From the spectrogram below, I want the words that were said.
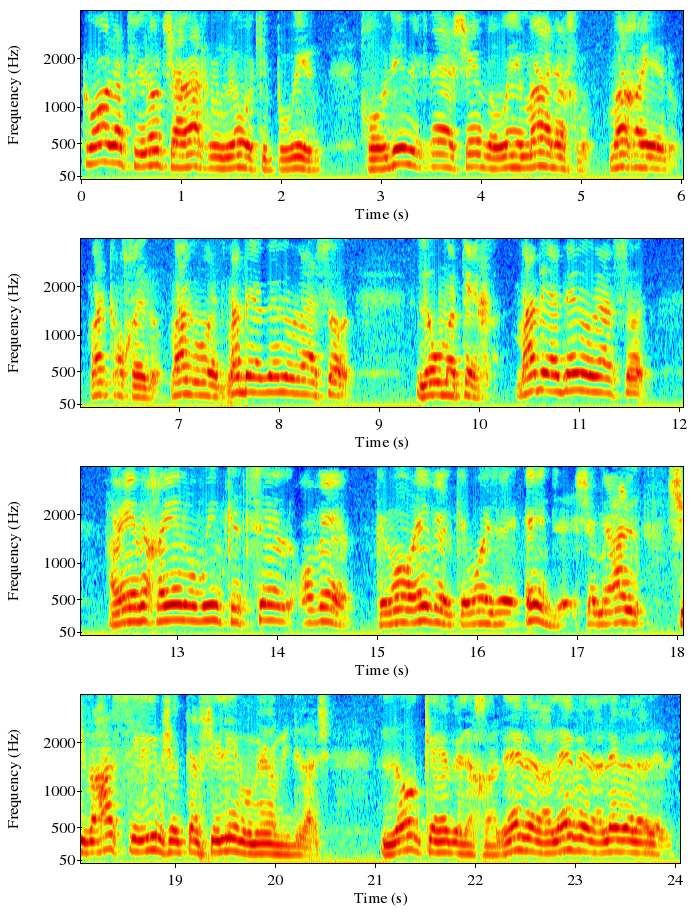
כל התפילות שערכנו ביום הכיפורים, אנחנו עומדים לפני השם ואומרים מה אנחנו, מה חיינו, מה כוחנו, מה גבורת, מה בידינו לעשות לעומתך, מה בידינו לעשות. הרי ימי חיינו אומרים כצל עובר, כמו הבל, כמו איזה עד שמעל שבעה סירים של תבשילים, אומר המדרש. לא כהבל אחד, הבל על הבל על הבל על הבל.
